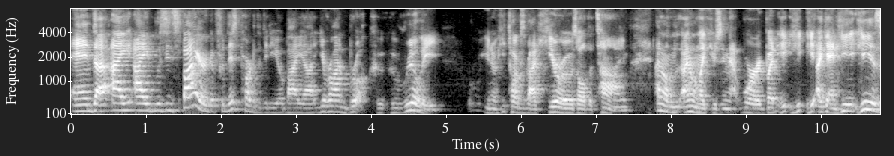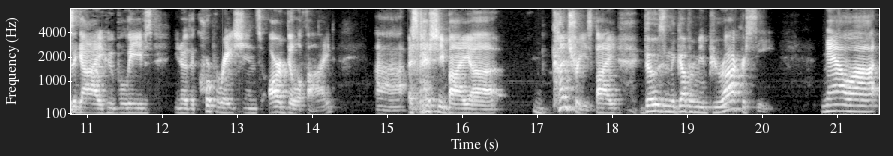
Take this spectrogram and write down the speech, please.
And uh, I, I was inspired for this part of the video by uh, Yaron Brook, who, who really you know he talks about heroes all the time. I don't I don't like using that word, but he, he again he he is a guy who believes you know the corporations are vilified, uh, especially by uh, countries, by those in the government bureaucracy. Now, uh,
